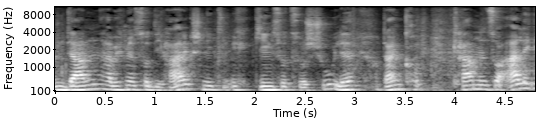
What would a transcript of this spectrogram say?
Und dann habe ich mir so die Haare geschnitten, ich ging so zur Schule und dann kamen so alle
